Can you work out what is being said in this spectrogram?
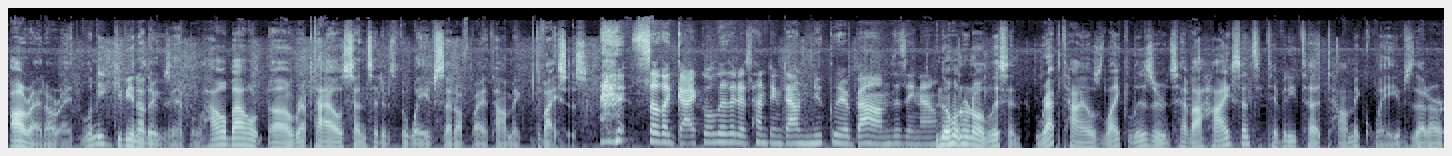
All right, all right. Let me give you another example. How about uh, reptiles sensitive to the waves set off by atomic devices? so the Geico lizard is hunting down nuclear bombs, is he now? No, no, no. Listen, reptiles, like lizards, have a high sensitivity to atomic waves that are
